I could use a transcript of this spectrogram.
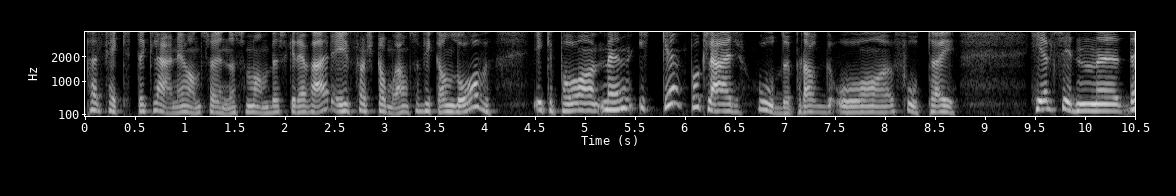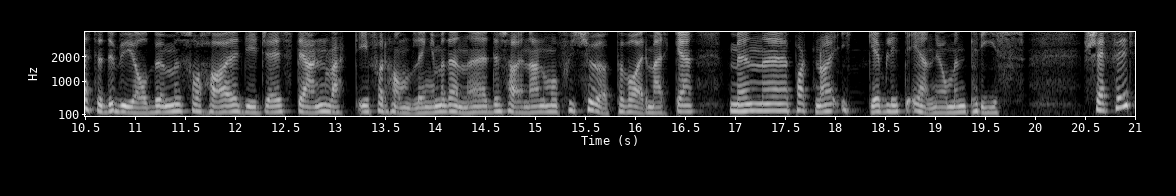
perfekte klærne i hans øyne som han beskrev her. I første omgang så fikk han lov, ikke på, men ikke på klær, hodeplagg og fottøy. Helt siden eh, dette debutalbumet så har DJ-stjernen vært i forhandlinger med denne designeren om å få kjøpe varemerket, men eh, partene har ikke blitt enige om en pris. Scheffer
